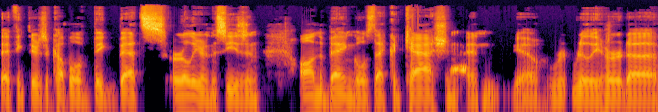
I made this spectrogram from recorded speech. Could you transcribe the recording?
I, I think there's a couple of big bets earlier in the season on the Bengals that could cash and, and you know r- really hurt. Uh,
